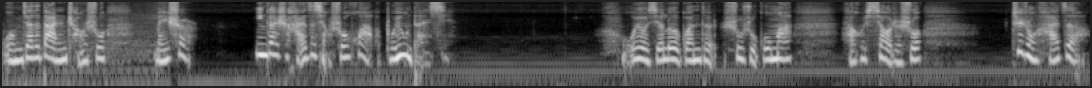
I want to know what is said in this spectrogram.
我们家的大人常说：“没事儿，应该是孩子想说话了，不用担心。”我有些乐观的叔叔姑妈还会笑着说：“这种孩子啊，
